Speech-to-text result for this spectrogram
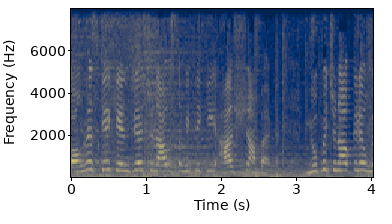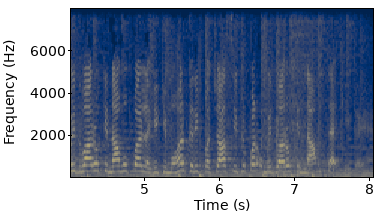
कांग्रेस की केंद्रीय चुनाव समिति की आज शाम बैठक। यूपी चुनाव के लिए उम्मीदवारों के नामों पर लगेगी मोहर करीब 50 सीटों पर उम्मीदवारों के नाम तय किए गए हैं।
